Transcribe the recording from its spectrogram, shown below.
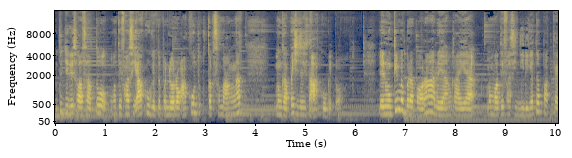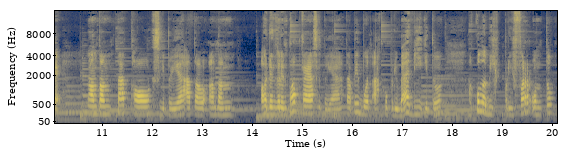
itu jadi salah satu motivasi aku gitu pendorong aku untuk tetap semangat menggapai cita-cita aku gitu. Dan mungkin beberapa orang ada yang kayak memotivasi dirinya tuh pakai nonton TED Talks gitu ya atau nonton oh dengerin podcast gitu ya. Tapi buat aku pribadi gitu aku lebih prefer untuk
